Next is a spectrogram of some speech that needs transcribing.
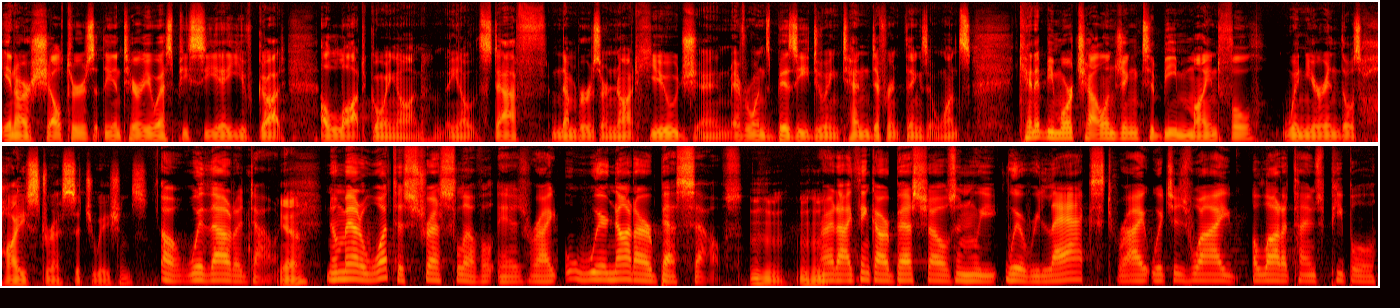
In our shelters at the Ontario SPCA, you've got a lot going on. You know, staff numbers are not huge and everyone's busy doing 10 different things at once. Can it be more challenging to be mindful when you're in those high stress situations? Oh, without a doubt. Yeah. No matter what the stress level is, right? We're not our best selves, mm-hmm, right? I think our best selves, and we we're relaxed, right? Which is why a lot of times people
